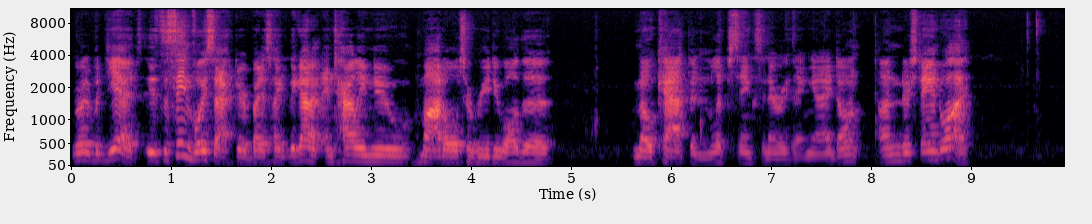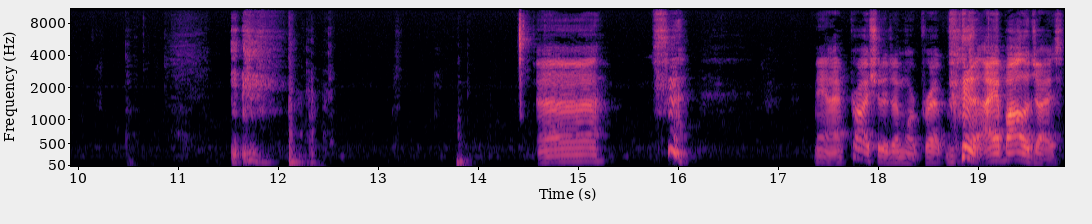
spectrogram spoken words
but yeah, it's, it's the same voice actor, but it's like they got an entirely new model to redo all the mocap and lip syncs and everything, and I don't understand why. uh, man, I probably should have done more prep. I apologize.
